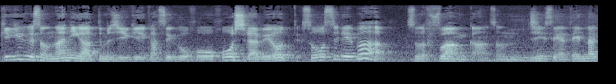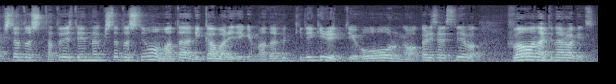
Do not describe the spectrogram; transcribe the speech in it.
結局その何があっても自力で稼ぐ方法を調べようって。そうすればその不安感その人生が転落したとしてたとえ転落したとしてもまたリカバリーできるまた復帰できるっていう方法論が分かりさせれば不安はなくなるわけですよ。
